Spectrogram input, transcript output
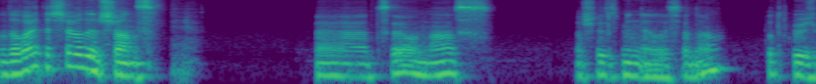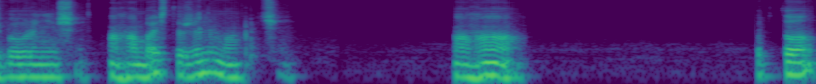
Ну давайте ще один шанс. Е, Це у нас щось змінилося, да? Тут ключ був раніше. Ага, бачите, вже нема ключа. Ага. Тобто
